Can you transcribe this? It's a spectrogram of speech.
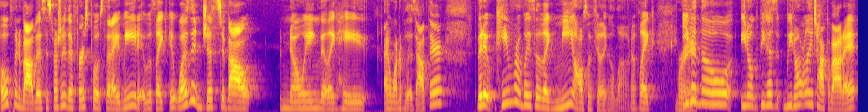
open about this, especially the first post that I made, it was like it wasn't just about knowing that like, hey, I want to put this out there. But it came from a place of like me also feeling alone, of like, Right. even though, you know, because we don't really talk about it.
